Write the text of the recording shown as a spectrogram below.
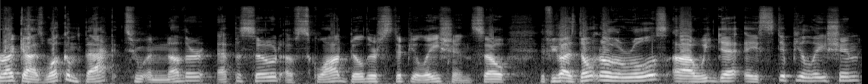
right, guys, welcome back to another episode of Squad Builder Stipulation. So, if you guys don't know the rules, uh, we get a stipulation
